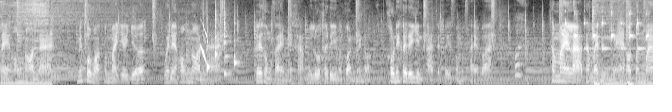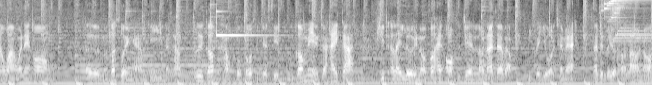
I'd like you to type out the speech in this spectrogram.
ในห้องนอนนะ ไม่ควรวางต้นไม้เยอะๆ ไว้ในห้องนอนนะเคยสงสัยไหมครับ ไม่รู้เคยได้ยินมาก่อนไหมเนาะคนที่เคยได้ยินอาจจะเคยสงสัยว่าเฮ้ยทำไมล่ะทำไมถึงไม่ให้เอาต้นไม้วางไว้ในห้องเออมันก็สวยงามดีนะครับพืชก็ทำโฟโตซินเทซิสมันก็ไม่เห็นจะให้ก๊าซพิษอะไรเลยเนาะก็ให้ออกซิเจน เราน่าจะแบบมีประโยชน์ใช่ไหมน่าเป็นประโยชน์ต่อเราเนาะ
